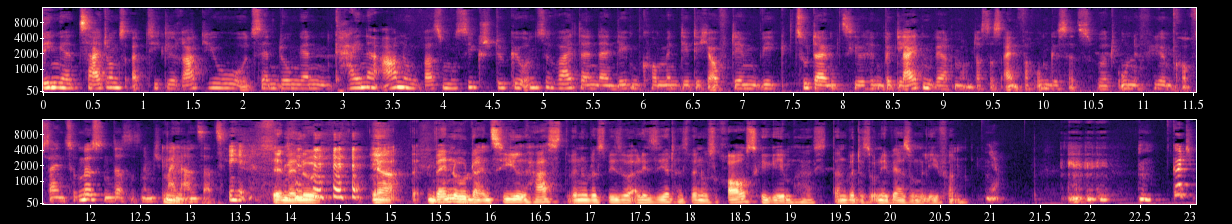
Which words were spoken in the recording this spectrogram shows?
Dinge, Zeitungsartikel, Radiosendungen, keine Ahnung was, Musikstücke und so weiter in dein Leben kommen, die dich auf dem Weg zu deinem Ziel hin begleiten werden und dass es einfach umgesetzt wird, ohne viel im Kopf sein zu müssen. Das ist nämlich mein mhm. Ansatz. Denn wenn du, ja, wenn du dein Ziel hast, wenn du das visualisiert hast, wenn du es rausgegeben hast, dann wird das Universum liefern. Ja. Gut.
